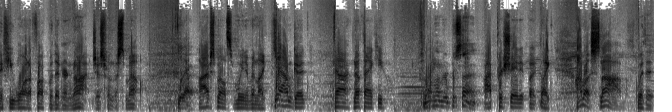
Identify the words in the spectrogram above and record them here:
if you want to fuck with it or not just from the smell. Yeah, I've smelled some weed and been like, yeah, I'm good. Nah, no thank you. one hundred percent. I appreciate it, but like, I'm a snob with it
